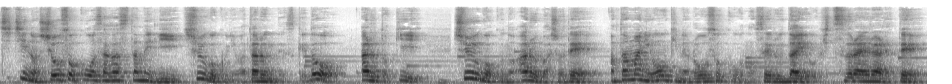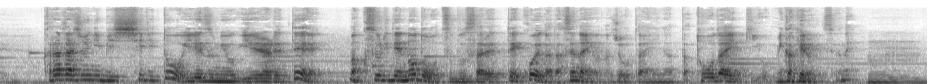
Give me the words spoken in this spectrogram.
父の消息を探すために中国に渡るんですけどある時中国のある場所で頭に大きなろうそくを乗せる台をしつらえられて体中にびっしりと入れ墨を入れられて、まあ、薬で喉を潰されて声が出せないような状態になった東大記を見かけるんですよね。うん。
